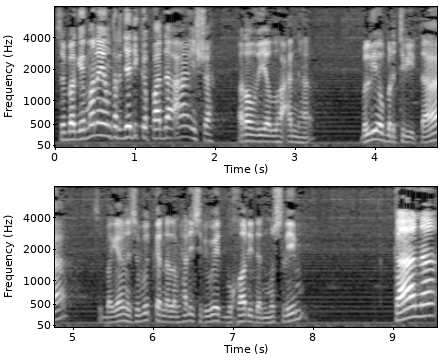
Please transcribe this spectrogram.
Sebagaimana yang terjadi kepada Aisyah radhiyallahu anha. Beliau bercerita sebagaimana disebutkan dalam hadis riwayat Bukhari dan Muslim, "Kana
